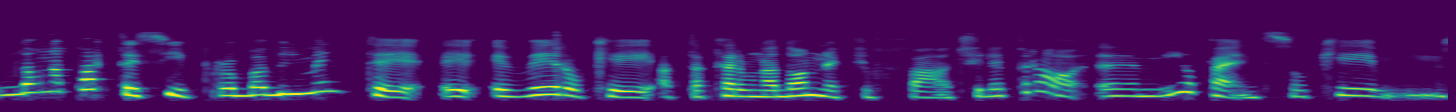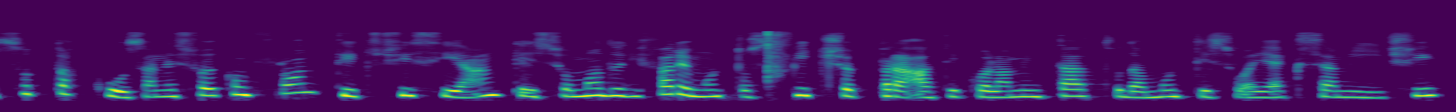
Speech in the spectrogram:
Da una parte sì, probabilmente è, è, vero che attaccare una donna è più facile, però ehm, io penso che sotto accusa nei suoi confronti ci sia anche il suo modo di fare molto spiccio e pratico, lamentato da molti suoi ex amici,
